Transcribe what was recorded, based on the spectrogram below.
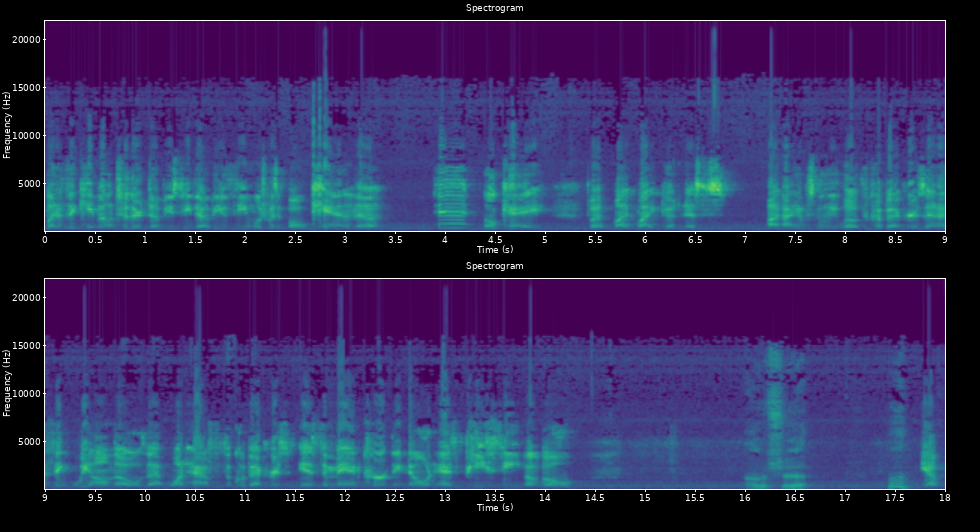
But if they came out to their WCW theme, which was Oh Canada, eh, okay. But my, my goodness, I, I absolutely love the Quebecers, and I think we all know that one half of the Quebecers is the man currently known as PCO. Oh, shit. Huh. Yep.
